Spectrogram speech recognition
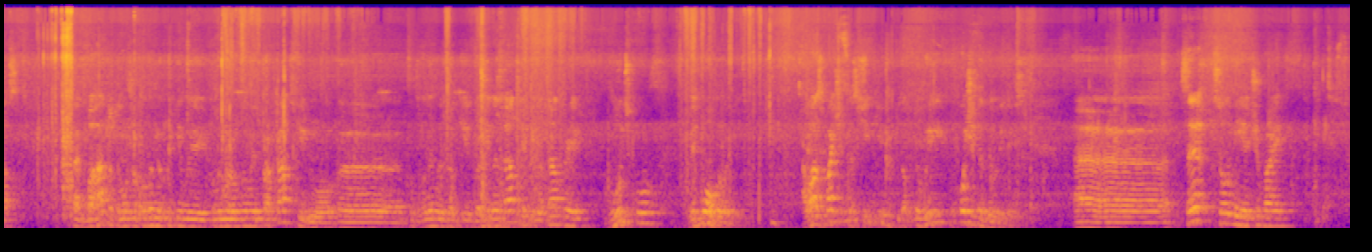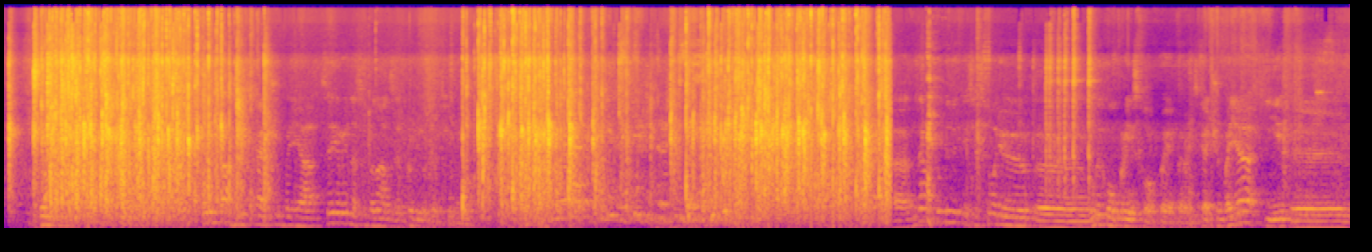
вас так багато, тому що коли ми хотіли, коли ми робили прокат фільму, е, подзвонили до, до кінотеатрів, кінотеатри в Луцьку відмовили. А вас бачите скільки? Тобто ви хочете дивитись. Е, Це Соломія Чубай. Чубая. Це Ірина Сабанадзе, продюсер фільму. Українського Чубая. І е,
